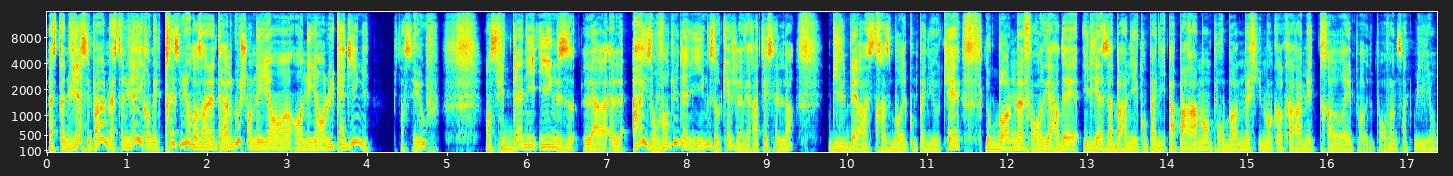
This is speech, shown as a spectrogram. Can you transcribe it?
Aston Villa, c'est pas mal, mais Aston Villa, ils remettent 13 millions dans un latéral gauche en ayant, en ayant Lucas Digne. Putain, c'est ouf. Ensuite, Danny Ings. Ah, ils ont vendu Danny Ings, ok, je l'avais raté celle-là. Gilbert à Strasbourg et compagnie, ok. Donc, Bournemouth, on regardait Ilias Zabarni et compagnie. Apparemment, pour Bournemouth, il manque encore à mettre Traoré pour, pour 25 millions.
